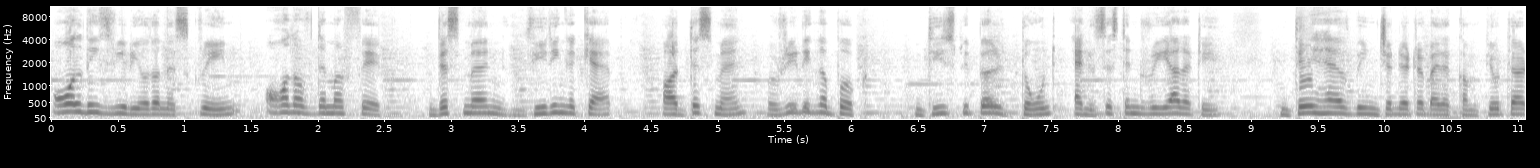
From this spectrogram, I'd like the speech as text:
All these videos on the screen, all of them are fake. This man wearing a cap or this man reading a book. These people don't exist in reality. They have been generated by the computer.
